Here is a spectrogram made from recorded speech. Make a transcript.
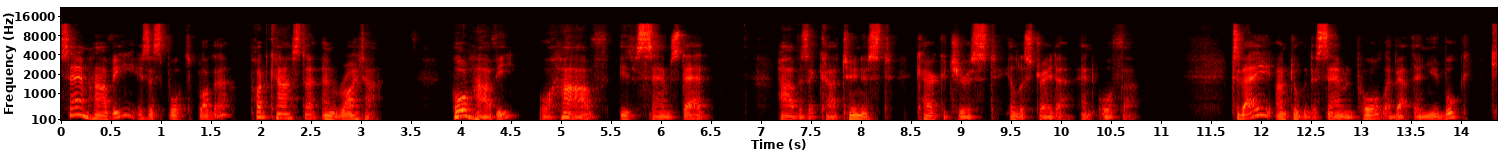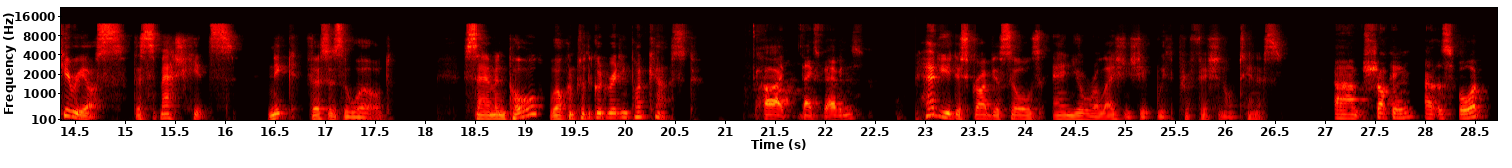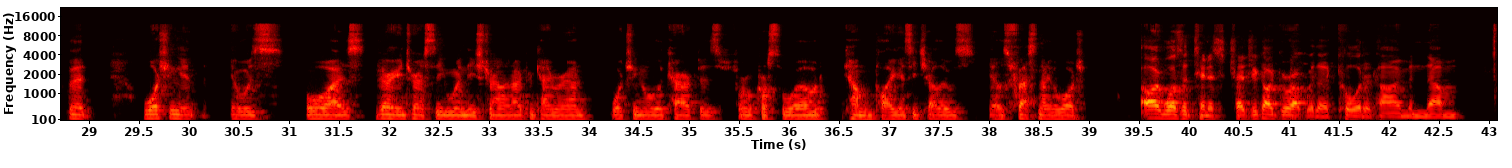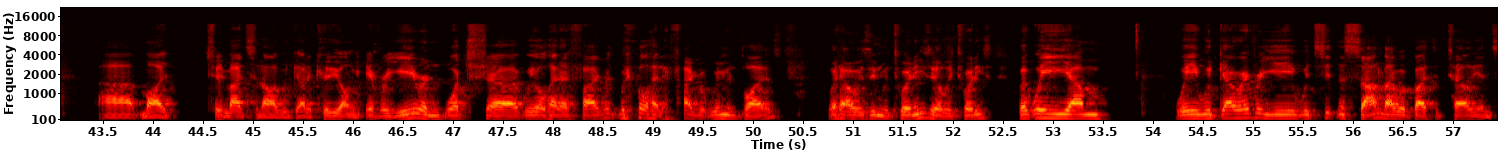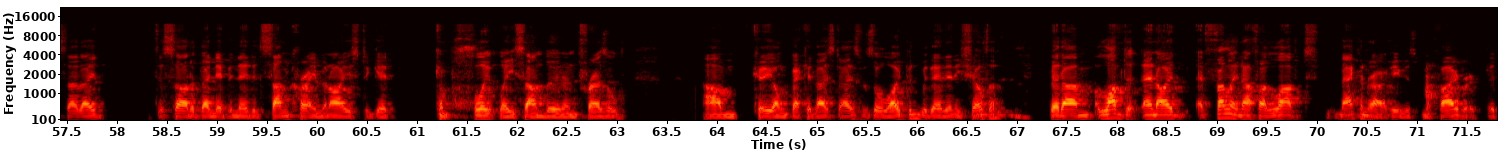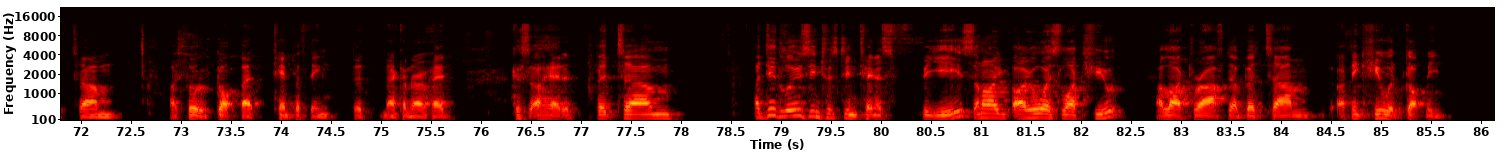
Sam Harvey is a sports blogger, podcaster, and writer. Paul Harvey, or Harv, is Sam's dad. Harv is a cartoonist, caricaturist, illustrator, and author. Today, I'm talking to Sam and Paul about their new book, Kyrgios, The Smash Hits Nick versus the World. Sam and Paul, welcome to the Good Reading Podcast. Hi, thanks for having us. How do you describe yourselves and your relationship with professional tennis? Um, shocking at the sport, but watching it, it was always very interesting when the Australian Open came around. Watching all the characters from across the world come and play against each other it was it was fascinating to watch. I was a tennis tragic. I grew up with a court at home, and um, uh, my two mates and I would go to Kooyong every year and watch. Uh, we all had our favourite. We all had our favourite women players when I was in my twenties, early twenties. But we um, we would go every year. We'd sit in the sun. They were both Italian, so they decided they never needed sun cream, and I used to get completely sunburned and frazzled. Um, Kooyong back in those days was all open without any shelter, but um, I loved it. And I, funnily enough, I loved McEnroe. He was my favourite, but um, I sort of got that temper thing that McEnroe had because I had it. But um, I did lose interest in tennis for years, and I, I always liked Hewitt. I liked Rafter, but um, I think Hewitt got me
